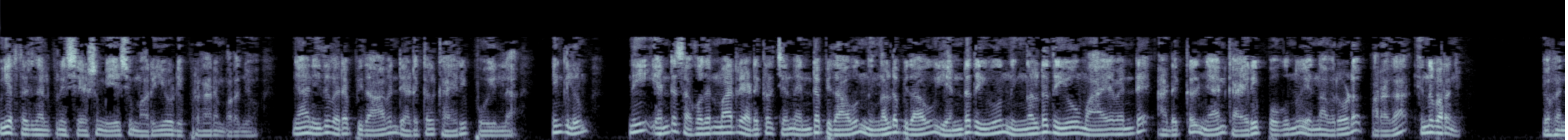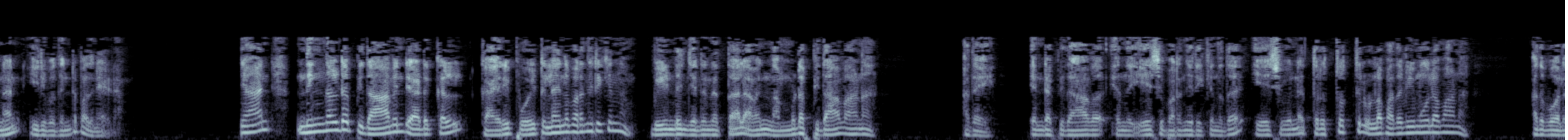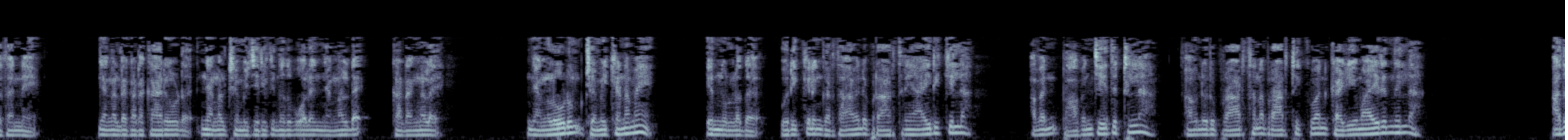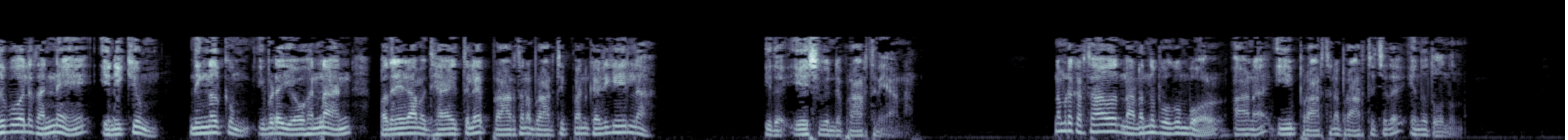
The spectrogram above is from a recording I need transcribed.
ഉയർത്തെഴുന്നേൽപ്പിന് ശേഷം യേശു മറിയോട് ഇപ്രകാരം പറഞ്ഞു ഞാൻ ഇതുവരെ പിതാവിന്റെ അടുക്കൽ കയറിപ്പോയില്ല. എങ്കിലും നീ എന്റെ സഹോദരന്മാരുടെ അടുക്കൽ ചെന്ന് എന്റെ പിതാവും നിങ്ങളുടെ പിതാവും എന്റെ ദൈവവും നിങ്ങളുടെ ദൈവവുമായവന്റെ അടുക്കൽ ഞാൻ കയറിപ്പോകുന്നു എന്ന് അവരോട് പറക എന്ന് പറഞ്ഞു. യോഹന്നാൻ ഇരുപതിന്റെ പതിനേഴ്. ഞാൻ നിങ്ങളുടെ പിതാവിന്റെ അടുക്കൽ കയറിപ്പോയിട്ടില്ല എന്ന് പറഞ്ഞിരിക്കുന്നു. വീണ്ടും ജനനത്താൽ അവൻ നമ്മുടെ പിതാവാണ്. അതെ എന്റെ പിതാവ് എന്ന് യേശു പറഞ്ഞിരിക്കുന്നത് യേശുവിന് തൃത്വത്തിലുള്ള പദവി മൂലമാണ് അതുപോലെ തന്നെ ഞങ്ങളുടെ കടക്കാരോട് ഞങ്ങൾ ക്ഷമിച്ചിരിക്കുന്നത് പോലെ ഞങ്ങളുടെ കടങ്ങളെ ഞങ്ങളോടും ക്ഷമിക്കണമേ എന്നുള്ളത് ഒരിക്കലും കർത്താവിന്റെ പ്രാർത്ഥനയായിരിക്കില്ല. അവൻ പാപം ചെയ്തിട്ടില്ല. അവനൊരു പ്രാർത്ഥന പ്രാർത്ഥിക്കുവാൻ കഴിയുമായിരുന്നില്ല. അതുപോലെ തന്നെ എനിക്കും നിങ്ങൾക്കും ഇവിടെ യോഹന്നാൻ പതിനേഴാം അധ്യായത്തിലെ പ്രാർത്ഥന പ്രാർത്ഥിപ്പാൻ കഴിയുകയില്ല. ഇത് യേശുവിന്റെ പ്രാർത്ഥനയാണ്. നമ്മുടെ കർത്താവ് നടന്നു പോകുമ്പോൾ ആണ് ഈ പ്രാർത്ഥന പ്രാർത്ഥിച്ചത് എന്ന് തോന്നുന്നു.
